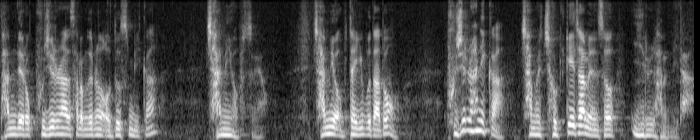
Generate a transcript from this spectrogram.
반대로 부지런한 사람들은 어떻습니까? 잠이 없어요. 잠이 없다기보다도 부지런하니까 잠을 적게 자면서 일을 합니다.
